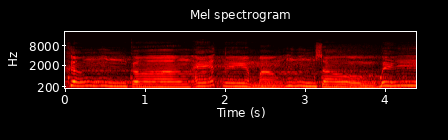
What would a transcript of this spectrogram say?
không còn ác mộng sầu bi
